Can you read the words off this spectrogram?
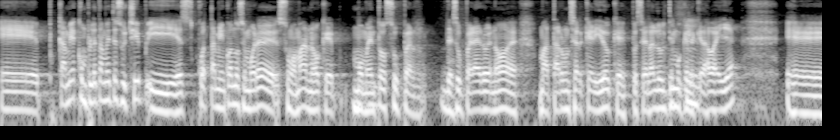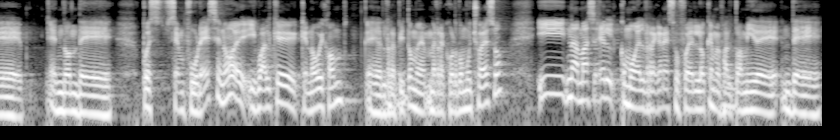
Eh, cambia completamente su chip y es también cuando se muere su mamá, ¿no? Que momento súper de superhéroe, ¿no? matar a un ser querido que pues era el último que le quedaba a ella. Eh, en donde pues se enfurece, ¿no? E, igual que, que No Way Home, el, repito, me, recordó mucho a eso. Y nada más, el, como el regreso fue lo que me faltó a mí de, de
